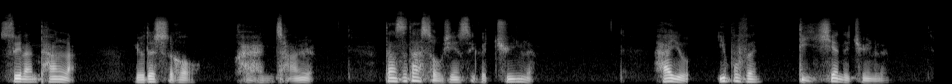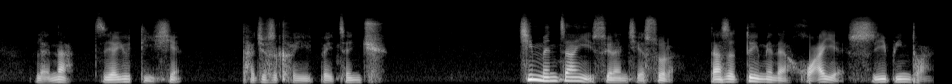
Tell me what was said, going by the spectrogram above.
虽然贪婪。有的时候还很残忍，但是他首先是一个军人，还有一部分底线的军人。人呐，只要有底线，他就是可以被争取。金门战役虽然结束了，但是对面的华野十一兵团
